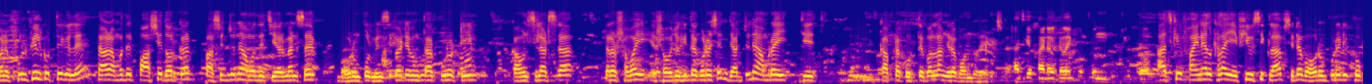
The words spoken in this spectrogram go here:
মানে ফুলফিল করতে গেলে তার আমাদের পাশে দরকার। পাশের জন্য আমাদের চেয়ারম্যান সাহেব বহরমপুর মিউনিসিপ্যালিটি এবং তার পুরো টিম কাউন্সিলার্সরা তারা সবাই সহযোগিতা করেছেন যার জন্য আমরা এই যে কাপটা করতে পারলাম যেটা বন্ধ হয়ে গেছে। আজকে ফাইনাল খেলায় আজকে ফাইনাল খেলায় এফইউসি ক্লাব সেটা বহরমপুরেরই খুব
